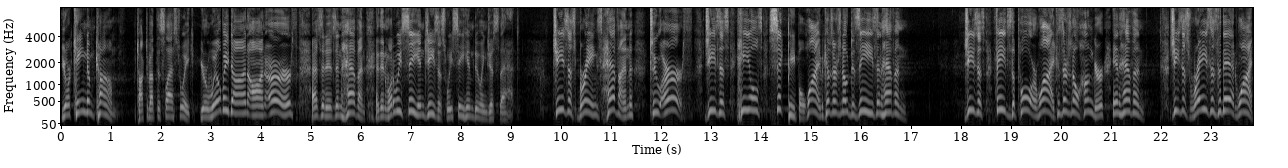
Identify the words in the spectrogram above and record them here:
your kingdom come. We talked about this last week. Your will be done on earth as it is in heaven. And then what do we see in Jesus? We see him doing just that. Jesus brings heaven to earth. Jesus heals sick people. Why? Because there's no disease in heaven. Jesus feeds the poor. Why? Because there's no hunger in heaven. Jesus raises the dead. Why?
